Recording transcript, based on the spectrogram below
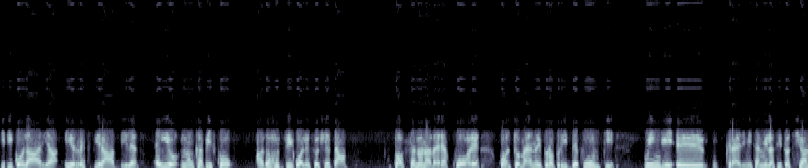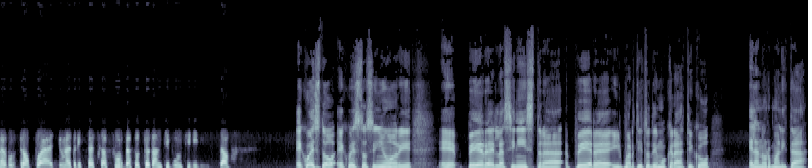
ti dico l'aria irrespirabile. E io non capisco ad oggi quale società possa non avere a cuore quantomeno i propri defunti. Quindi eh, credimi Sammy, la situazione purtroppo è di una tristezza assurda sotto tanti punti di vista. E questo, e questo signori, eh, per la sinistra, per il Partito Democratico, è la normalità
